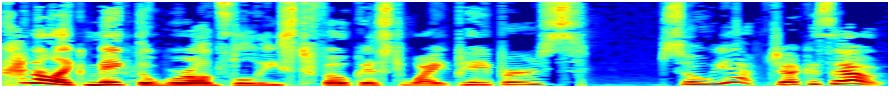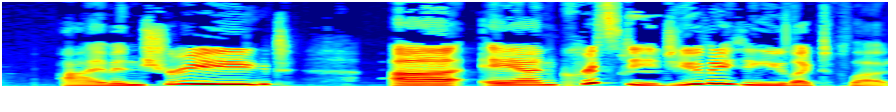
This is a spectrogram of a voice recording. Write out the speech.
kind of like make the world's least focused white papers. So yeah, check us out. I'm intrigued. Uh, and Christy, do you have anything you'd like to plug?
